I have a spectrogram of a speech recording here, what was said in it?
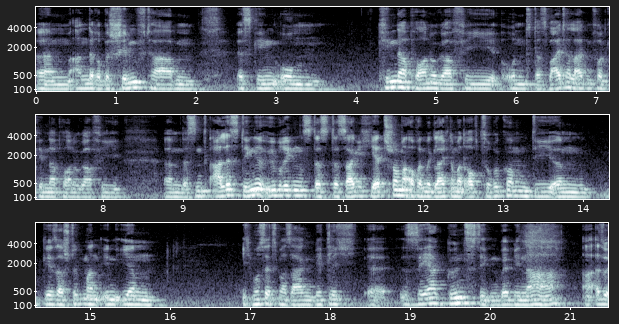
ähm, andere beschimpft haben. Es ging um Kinderpornografie und das Weiterleiten von Kinderpornografie. Ähm, das sind alles Dinge übrigens, das, das sage ich jetzt schon mal, auch wenn wir gleich nochmal drauf zurückkommen, die ähm, Gesa Stückmann in ihrem, ich muss jetzt mal sagen, wirklich äh, sehr günstigen Webinar, also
